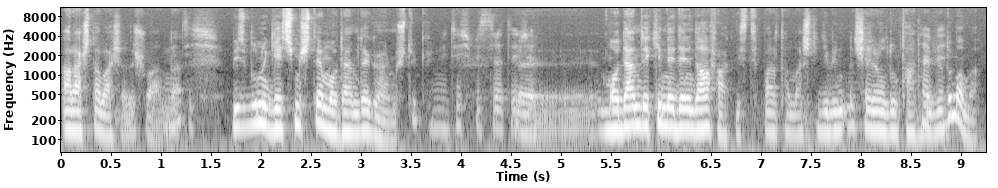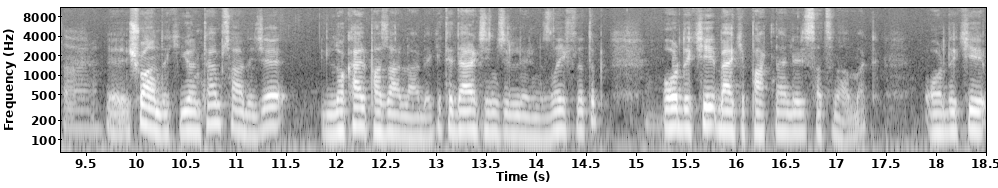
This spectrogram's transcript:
Araçta başladı şu anda. Müthiş. Biz bunu geçmişte modemde görmüştük. Müthiş bir strateji. Ee, modemdeki nedeni daha farklı istihbarat amaçlı gibi şeyler olduğunu tahmin Tabii. ediyordum ama Doğru. e, şu andaki yöntem sadece lokal pazarlardaki tedarik zincirlerini zayıflatıp oradaki belki partnerleri satın almak, oradaki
